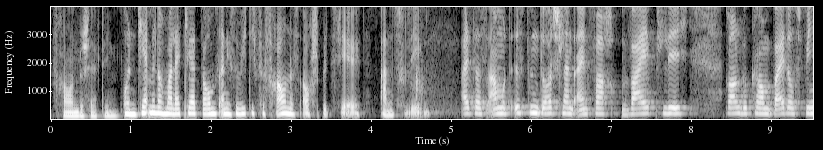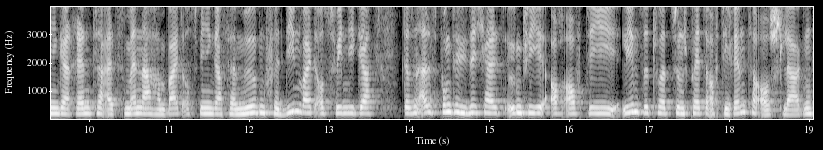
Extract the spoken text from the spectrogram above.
Frauen beschäftigen. Und die hat mir nochmal erklärt, warum es eigentlich so wichtig für Frauen ist, auch speziell anzulegen. Altersarmut ist in Deutschland einfach weiblich. Frauen bekommen weitaus weniger Rente als Männer, haben weitaus weniger Vermögen, verdienen weitaus weniger. Das sind alles Punkte, die sich halt irgendwie auch auf die Lebenssituation später auf die Rente ausschlagen.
